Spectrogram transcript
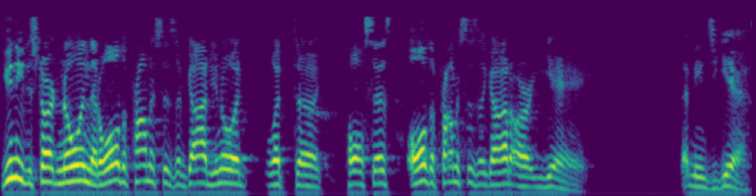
You need to start knowing that all the promises of God, you know what, what uh, Paul says? All the promises of God are yea. That means yes.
